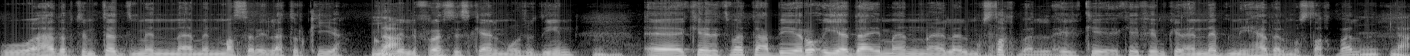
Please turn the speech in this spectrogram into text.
وهذا بتمتد من من مصر إلى تركيا. كل نعم. الفرنسيسكان الموجودين آه، كان يتمتع برؤية دائما للمستقبل. إيه كي- كيف يمكن أن نبني هذا المستقبل؟ نعم.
